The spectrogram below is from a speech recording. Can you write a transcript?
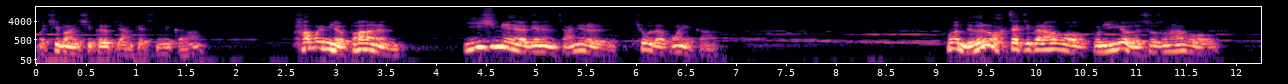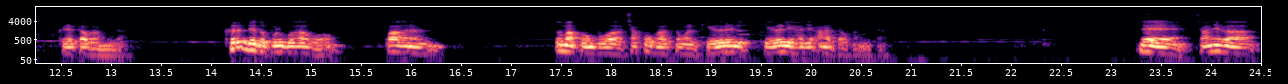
뭐 집안이 시끄럽지 않겠습니까? 하물며 바하는 20명이나 되는 자녀를 키우다 보니까 뭐 늘 왁자지껄하고 분위기가 어수선하고 그랬다고 합니다. 그런데도 불구하고 바하는 음악 공부와 작곡 활동을 게을리 하지 않았다고 합니다. 네, 자녀가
